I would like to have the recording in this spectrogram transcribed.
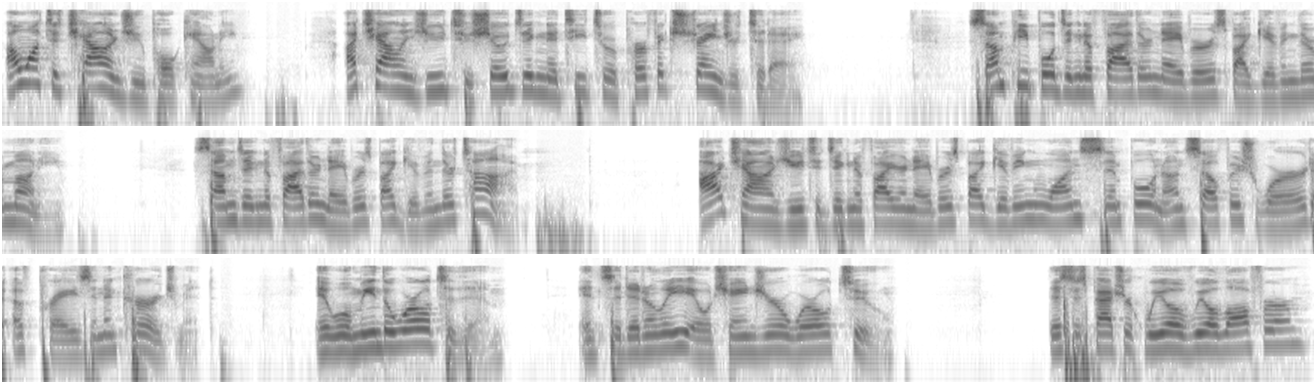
I want to challenge you, Polk County. I challenge you to show dignity to a perfect stranger today. Some people dignify their neighbors by giving their money. Some dignify their neighbors by giving their time. I challenge you to dignify your neighbors by giving one simple and unselfish word of praise and encouragement. It will mean the world to them. Incidentally, it will change your world too. This is Patrick Wheel of Wheel Law Firm,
